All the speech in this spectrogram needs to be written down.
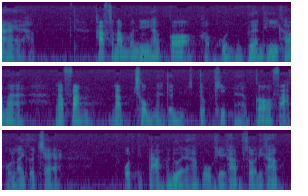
ง่ายนะครับ ครับสำหรับวันนี้ครับก็ขอบคุณเพื่อนๆที่เข้ามารับฟังรับชมนะจนจบคลิปนะครับ ก็ฝากกดไลค์กดแชร์ กดติดตามมาด้วยนะครับ โอเคครับ สวัสดีครับ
